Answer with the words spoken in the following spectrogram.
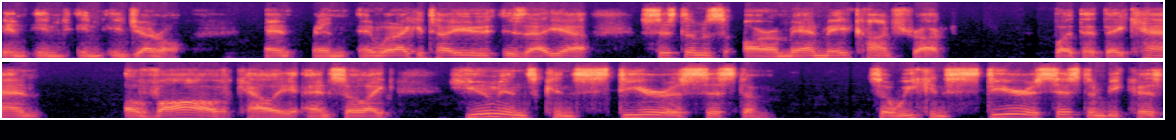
In in in in general, and and and what I can tell you is that yeah, systems are a man-made construct, but that they can evolve, Kelly. And so, like humans can steer a system, so we can steer a system because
